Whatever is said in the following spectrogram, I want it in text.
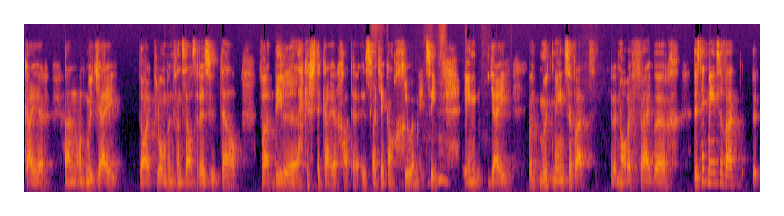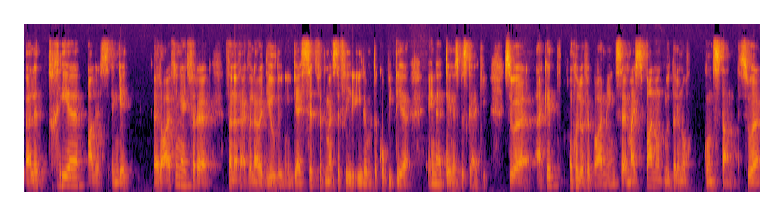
kuier. Dan ontmoet jy daai klomp in van selfs Rus Hotel wat die lekkerste kuiergatte is wat jy kan glo met sê. En jy ontmoet mense wat naby Vryburg. Dis net mense wat hulle gee alles en jy raai sien net vir ek vinnig ek wil nou 'n deal doen. Jy sit vir ten minste 4 ure met 'n koppie tee en 'n tennisbeskuitjie. So ek het ongelooflik baie mense in my span ontmoet hulle nog konstant. So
